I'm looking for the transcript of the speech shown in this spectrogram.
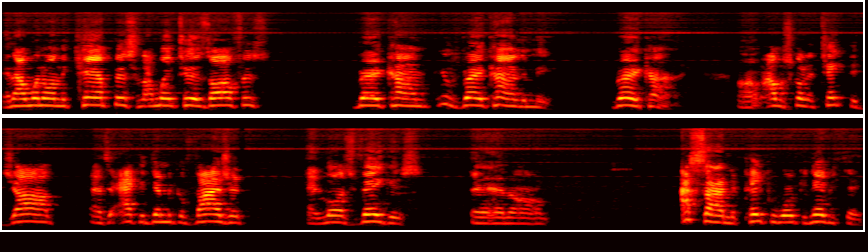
and I went on the campus and I went to his office, very kind. He was very kind to me. Very kind. Um, I was going to take the job as an academic advisor at Las Vegas, and um, I signed the paperwork and everything.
